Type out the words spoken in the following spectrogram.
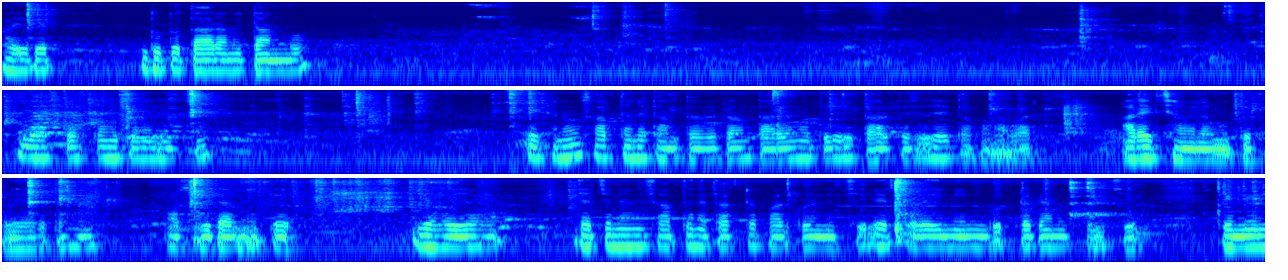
ফাইভের দুটো তার আমি টানবো। আস্তে আস্তে আমি টেনে নিচ্ছি। এখানেও সাবধানে টানতে হবে, কারণ তারের মধ্যে যদি তার ফেসে যায়, তখন আবার আরেক ঝামেলার মধ্যে পড়ে যাবে, তখন অসুবিধার মধ্যে ইয়ে হয়ে যাবে। যার জন্য আমি সাবধানে তারটা পার করে নিচ্ছি। এরপরে এই মেন বোর্ডটাকে আমি খুলছি। এই মেন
